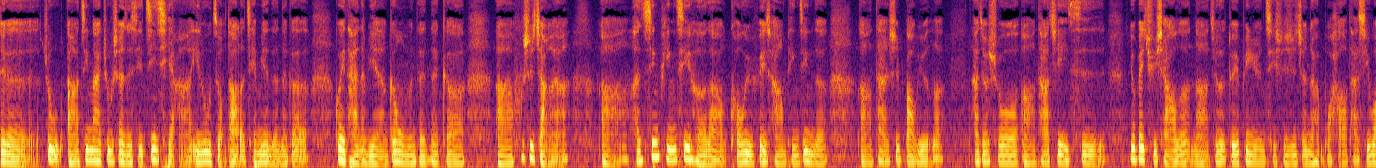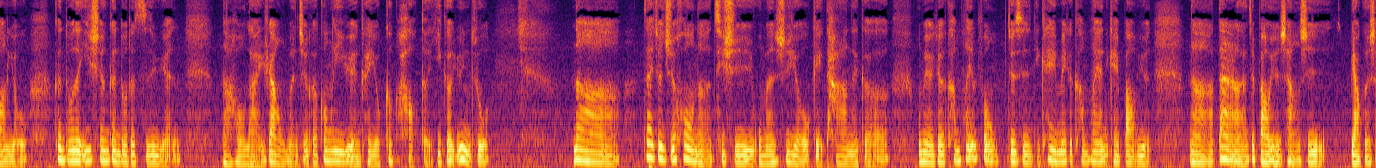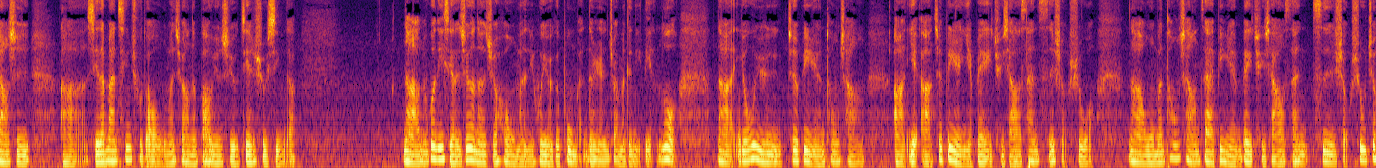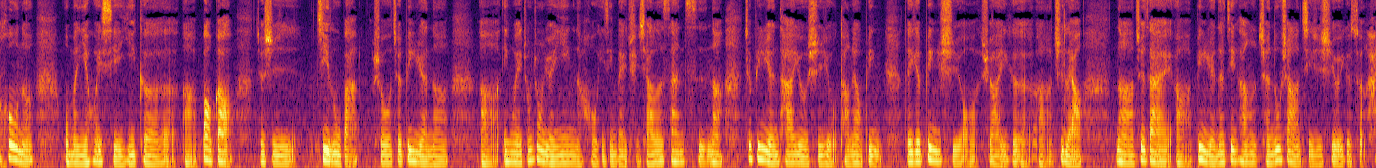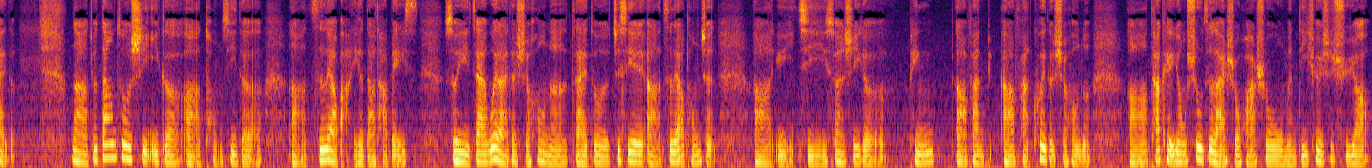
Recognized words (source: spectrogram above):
这个注啊静脉注射这些机器啊，一路走到了前面的那个柜台那边，跟我们的那个啊护士长啊。啊，很心平气和的，口语非常平静的，啊，当然是抱怨了。他就说，啊，他这一次又被取消了，那这个对病人其实是真的很不好。他希望有更多的医生、更多的资源，然后来让我们这个公立医院可以有更好的一个运作。那在这之后呢，其实我们是有给他那个，我们有一个 complaint form，就是你可以 make a complaint，你可以抱怨。那当然了，这抱怨上是表格上是啊写的蛮清楚的哦。我们希望的抱怨是有建树性的。那如果你写了这个呢之后，我们会有一个部门的人专门跟你联络。那由于这病人通常啊也啊这病人也被取消了三次手术。那我们通常在病人被取消三次手术之后呢，我们也会写一个啊报告，就是记录吧。说这病人呢，啊，因为种种原因，然后已经被取消了三次。那这病人他又是有糖尿病的一个病史哦，需要一个呃治疗。那这在啊病人的健康程度上其实是有一个损害的。那就当做是一个呃统计的呃资料吧，一个 database。所以在未来的时候呢，在做这些啊资料统整啊，以及算是一个评。啊反啊反馈的时候呢，啊，他可以用数字来说话，说我们的确是需要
